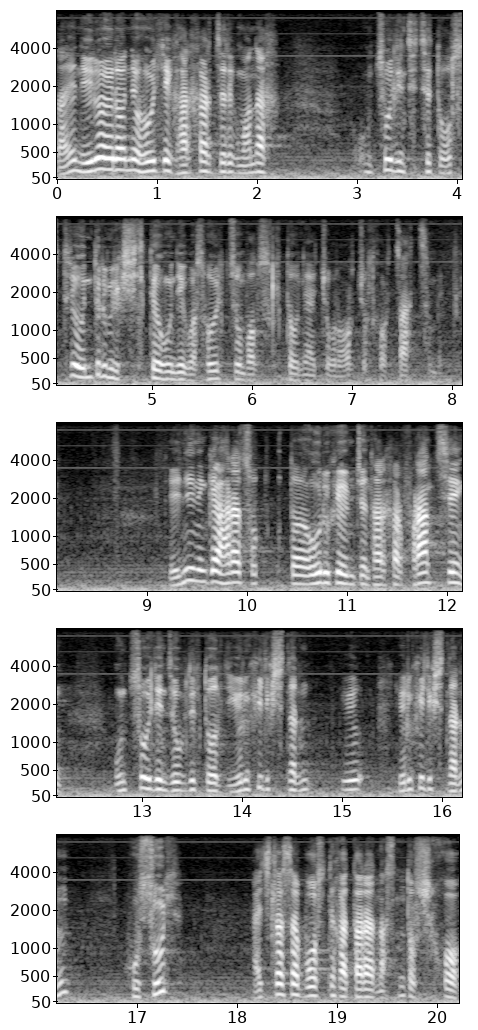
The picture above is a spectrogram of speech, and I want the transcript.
За энэ 92 оны хуулийг харахаар зэрэг манайх үндсүүлийн цэцэд улс төрийн өндөр мэрэгчлэлтэй хүнийг бас хууль зүйн боловсролтой хүний хажуугаар орж болохоор заасан байдаг. Энийг ингээ хараад өөрийнхөө хэмжээнд харахаар Францын үндсүүлийн зөвлөлд бол ерөнхийлөгч нар нь ерөнхийлөгч нар нь хүсвэл ажилласаа буусныхаа дараа насан турших уу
